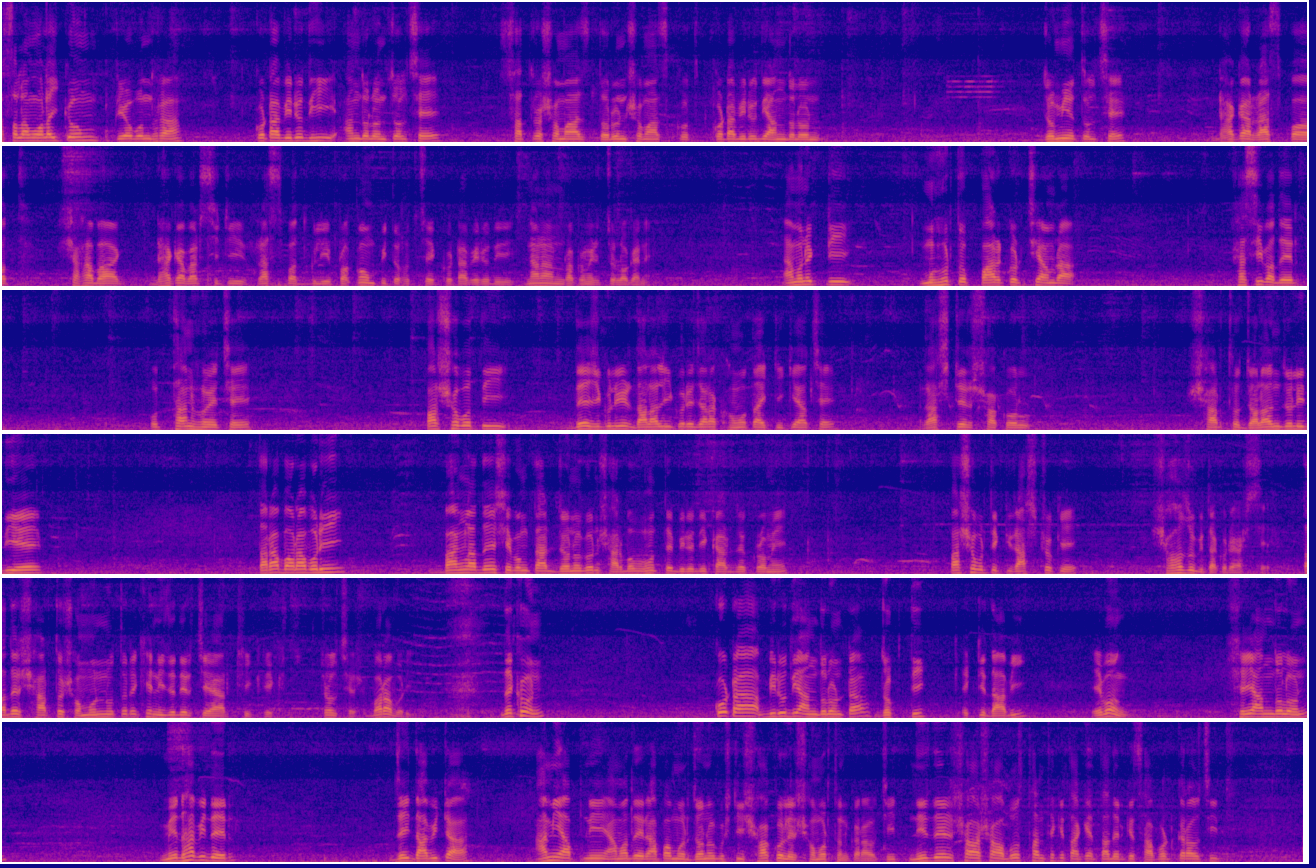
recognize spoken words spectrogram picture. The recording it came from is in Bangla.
আসসালামু আলাইকুম, প্রিয় বন্ধুরা। কোটা বিরোধী আন্দোলন চলছে। ছাত্র সমাজ, তরুণ সমাজ কোটা বিরোধী আন্দোলন জমিয়ে তুলছে। ঢাকার রাজপথ, শাহবাগ, ঢাকা ভার্সিটির রাজপথগুলি প্রকম্পিত হচ্ছে কোটা বিরোধী নানান রকমের স্লোগানে। এমন একটি মুহূর্ত পার করছি আমরা। ফ্যাসিবাদের উত্থান হয়েছে। পার্শ্ববর্তী দেশগুলির দালালি করে যারা ক্ষমতায় টিকে আছে, রাষ্ট্রের সকল স্বার্থ জলাঞ্জলি দিয়ে তারা বরাবরই বাংলাদেশ এবং তার জনগণ সার্বভৌমত্বের বিরোধী কার্যক্রমে পার্শ্ববর্তী একটি রাষ্ট্রকে সহযোগিতা করে আসছে। তাদের স্বার্থ সমুন্নত রেখে নিজেদের চেয়ার ঠিক রেখে চলছে বরাবরই। দেখুন কোটা বিরোধী আন্দোলনটা যৌক্তিক একটি দাবি এবং সেই আন্দোলন মেধাবীদের যেই দাবিটা আমি আপনি আমাদের আপামর জনগোষ্ঠী সকলের সমর্থন করা উচিত। নিজের স্ব স্ব অবস্থান থেকে তাকে, তাদেরকে সাপোর্ট করা উচিত।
